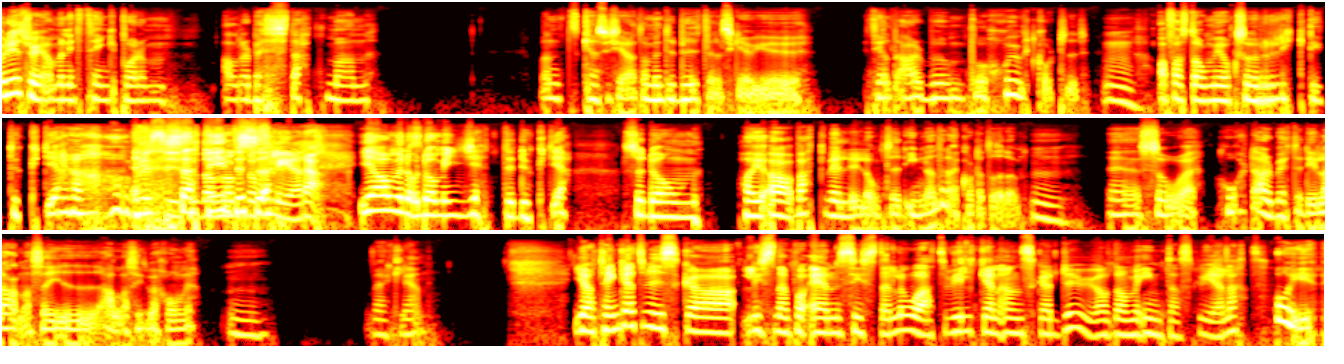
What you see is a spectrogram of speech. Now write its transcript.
Och det tror jag man inte tänker på allra bästa. Att man, man kanske ser att The Beatles skrev ju ett helt album på sjukt kort tid. Mm. Ja, fast de är också riktigt duktiga. Ja, precis. Så de är också så- flera. Ja men då, de är jätteduktiga. Så de har ju övat väldigt lång tid innan den här korta tiden. Mm. Eh, Så hårt arbete det lönar sig i alla situationer. Mm. Verkligen. Jag tänker att vi ska lyssna på en sista låt. Vilken önskar du av de vi inte har spelat? Oj.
